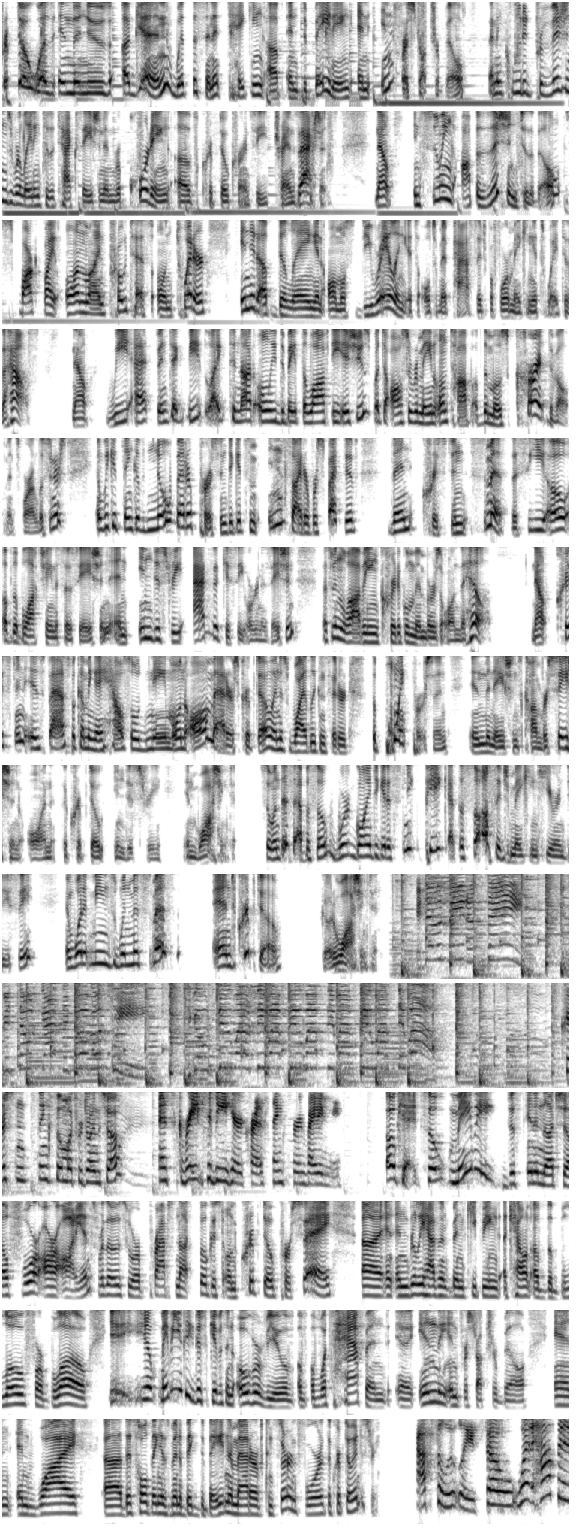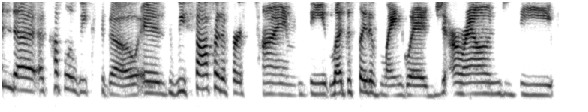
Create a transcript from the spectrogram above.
Crypto was in the news again with the Senate taking up and debating an infrastructure bill that included provisions relating to the taxation and reporting of cryptocurrency transactions. Now, ensuing opposition to the bill, sparked by online protests on Twitter, ended up delaying and almost derailing its ultimate passage before making its way to the House. Now, we at FinTech Beat like to not only debate the lofty issues, but to also remain on top of the most current developments for our listeners. And we could think of no better person to get some insider perspective than Kristin Smith, the CEO of the Blockchain Association, an industry advocacy organization that's been lobbying critical members on the Hill. Now, Kristin is fast becoming a household name on all matters crypto and is widely considered the point person in the nation's conversation on the crypto industry in Washington. So, in this episode, we're going to get a sneak peek at the sausage making here in DC and what it means when Miss Smith and crypto go to Washington. Kristin, thanks so much for joining the show. It's great to be here, Chris. Thanks for inviting me. Okay, so maybe just in a nutshell for our audience, for those who are perhaps not focused on crypto per se, uh, and, and, really hasn't been keeping account of the blow for blow, you, you know, maybe you could just give us an overview of, of, of what's happened uh, in the infrastructure bill and and why uh, this whole thing has been a big debate and a matter of concern for the crypto industry. Absolutely. So, what happened uh, a couple of weeks ago is we saw for the first time the legislative language around the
